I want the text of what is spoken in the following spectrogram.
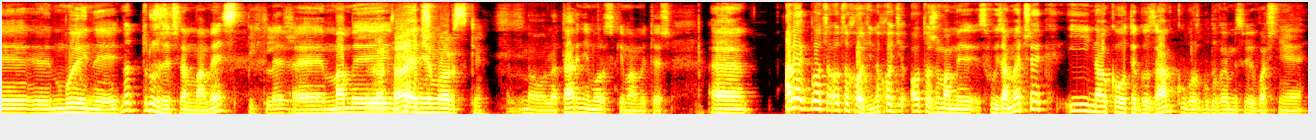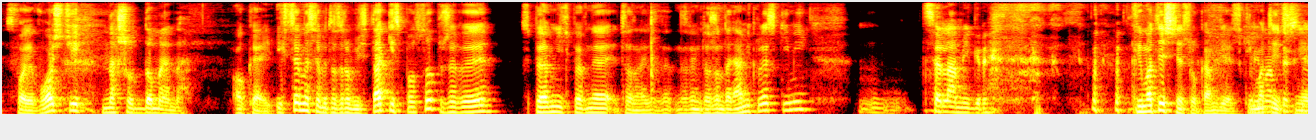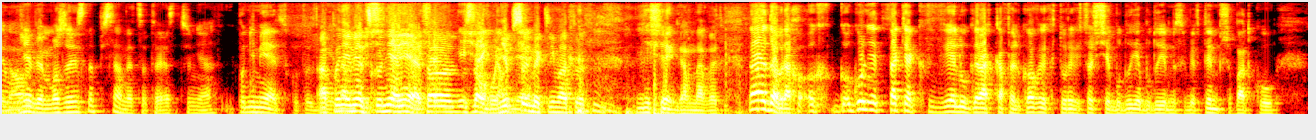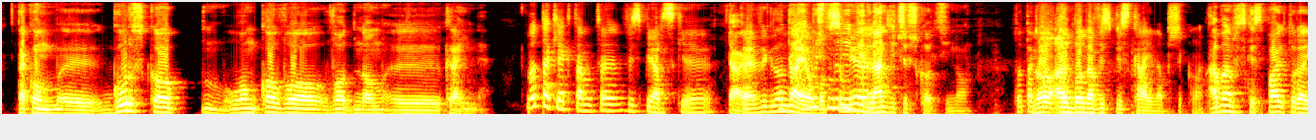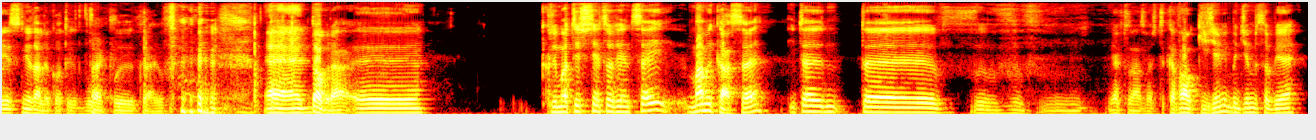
y, młyny, no różne rzeczy tam mamy. Spichlerzy. E, mamy Latarnie becz- morskie. No, latarnie morskie mamy też. E, ale jakby o co, o co chodzi? No chodzi o to, że mamy swój zameczek i naokoło tego zamku rozbudowujemy sobie właśnie swoje włości. Naszą domenę. Okej. I chcemy sobie to zrobić w taki sposób, żeby spełnić pewne, co nazwijmy to, żądaniami królewskimi? Celami gry. Klimatycznie szukam, wiesz, klimatycznie, Klimatycznie, no. Nie wiem, może jest napisane, co to jest, czy nie. Po niemiecku. To A po niemiecku, nie, nie, to znowu, nie psujmy klimatu. Nie sięgam nawet. No ale dobra, ogólnie tak jak w wielu grach kafelkowych, w których coś się buduje, budujemy sobie w tym przypadku taką y, górsko-łąkowo-wodną y, krainę. No tak jak tam te wyspiarskie Tak. te wyglądają, no, bo tak w sumie... w Irlandii czy w Szkocji, no. To tak. No, albo na wyspie Sky na przykład. Albo na wszystkie Spy, która jest niedaleko tych dwóch Tak. y, krajów. e, dobra. Y, klimatycznie co więcej, mamy kasę i te, te w, w, w, jak to nazwać, te kawałki ziemi będziemy sobie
